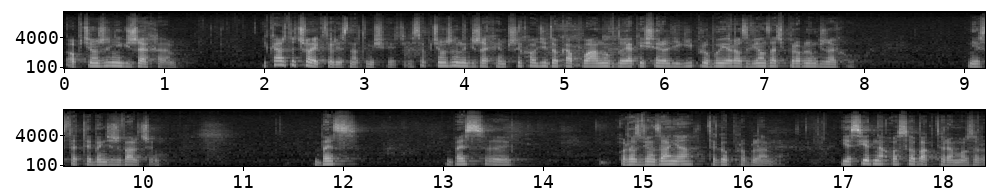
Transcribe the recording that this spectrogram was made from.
obciążeni grzechem, i każdy człowiek, który jest na tym świecie, jest obciążony grzechem, przychodzi do kapłanów, do jakiejś religii, próbuje rozwiązać problem grzechu. Niestety będziesz walczył. Bez, bez y, rozwiązania tego problemu. Jest jedna osoba, która może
